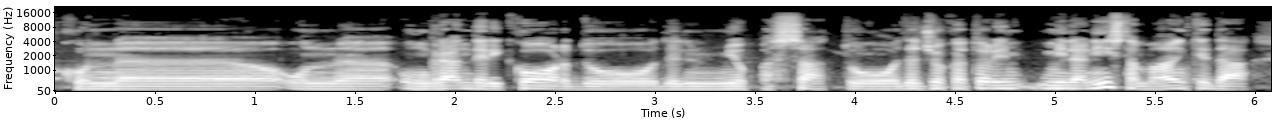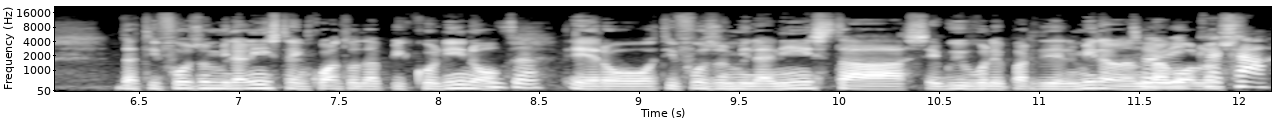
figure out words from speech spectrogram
con uh, un, un, grande ricordo del mio passato da giocatore milanista, ma anche da, da tifoso milanista, in quanto da piccolino esatto. ero tifoso milanista, seguivo le partite del Milan, cioè andavo allo Cacà.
